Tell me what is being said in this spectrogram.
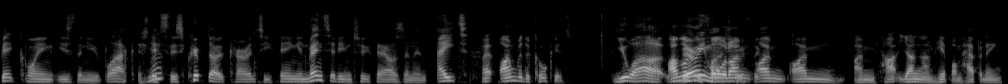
Bitcoin is the new black. Isn't it's this cryptocurrency thing invented in 2008. Mate, I'm with the cool kids. You are I'm very looking much. forward. I'm, the- I'm, I'm, I'm young. I'm hip. I'm happening.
